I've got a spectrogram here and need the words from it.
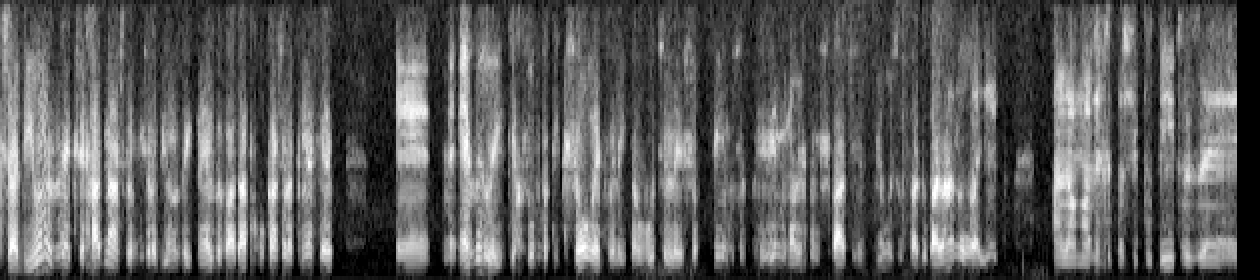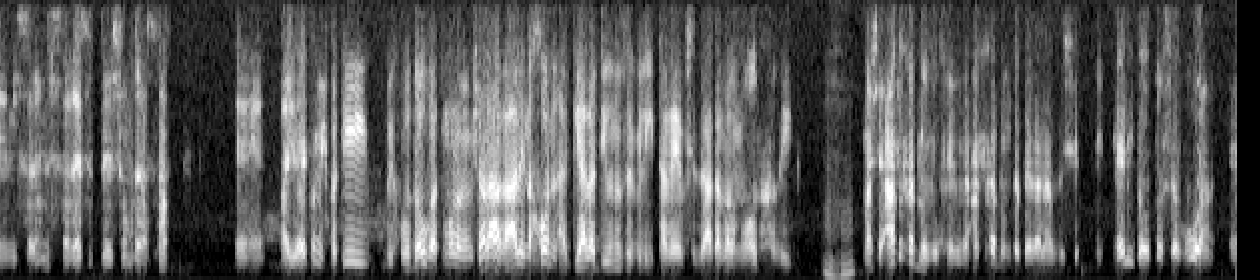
כשהדיון הזה, כשאחד מהשלבים של הדיון הזה יתנהל בוועדת חוקה של הכנסת, אה, מעבר להתייחסות בתקשורת ולהתערבות של שופטים ושל בכירים במערכת המשפט, שהסבירו שזו הגבלה נוראית על המערכת השיפוטית וזה אה, ניסיון לסרס את אה, שומרי הסף, אה, היועץ המשפטי בכבודו ובעצמו לממשלה ראה לנכון להגיע לדיון הזה ולהתערב, שזה היה דבר מאוד חריג. Mm-hmm. מה שאף אחד לא זוכר ואף אחד לא מדבר עליו זה שנדמה לי באותו שבוע, אה,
